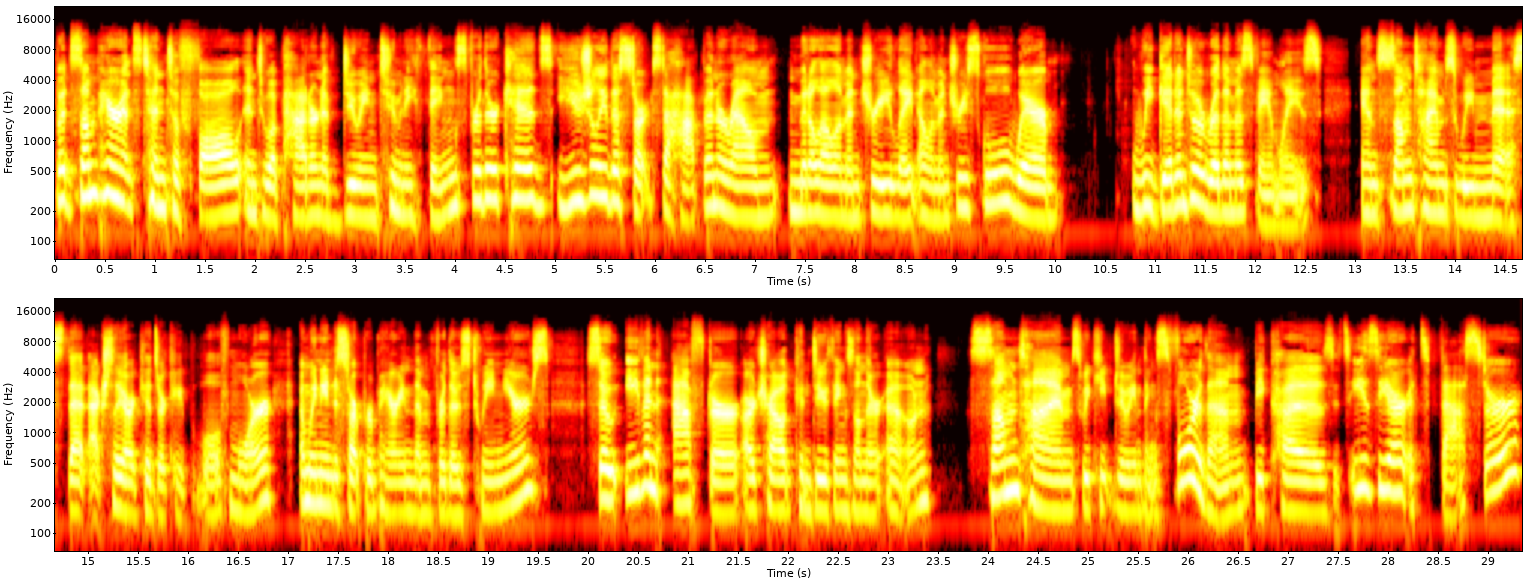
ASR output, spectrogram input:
But some parents tend to fall into a pattern of doing too many things for their kids. Usually, this starts to happen around middle elementary, late elementary school, where we get into a rhythm as families. And sometimes we miss that actually our kids are capable of more, and we need to start preparing them for those tween years. So, even after our child can do things on their own, sometimes we keep doing things for them because it's easier, it's faster,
